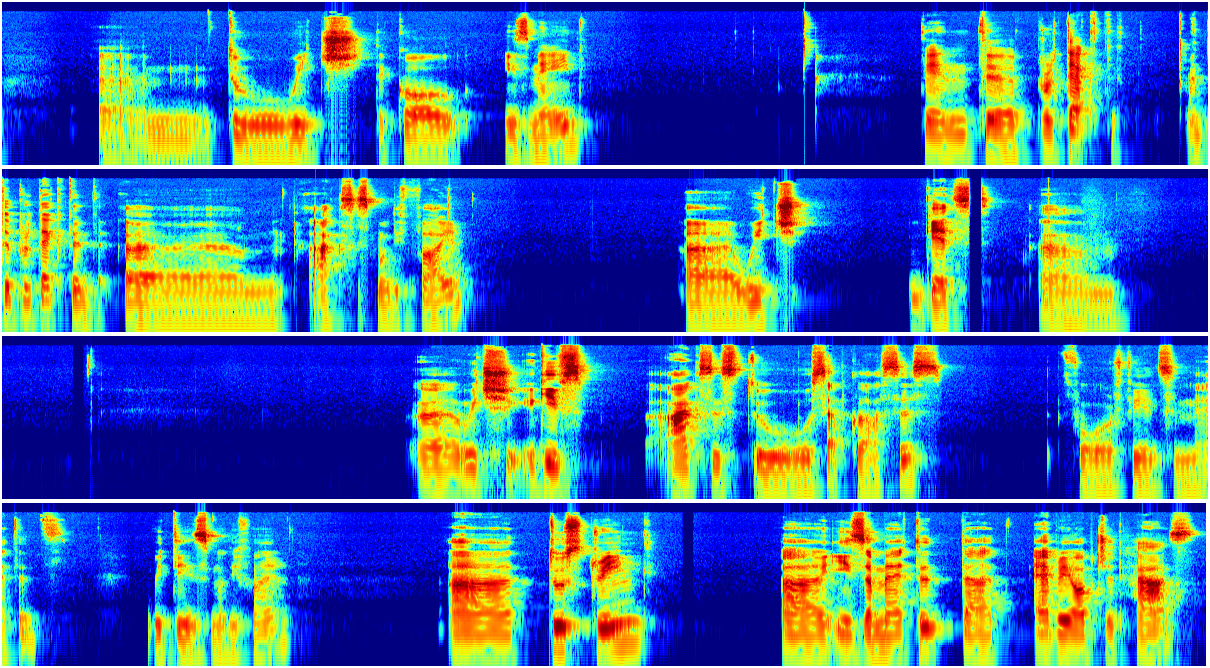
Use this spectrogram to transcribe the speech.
um, to which the call is made. Then the protect the protected um, access modifier, uh, which gets um, uh, which gives access to subclasses for fields and methods with this modifier. Uh, toString uh, is a method that every object has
